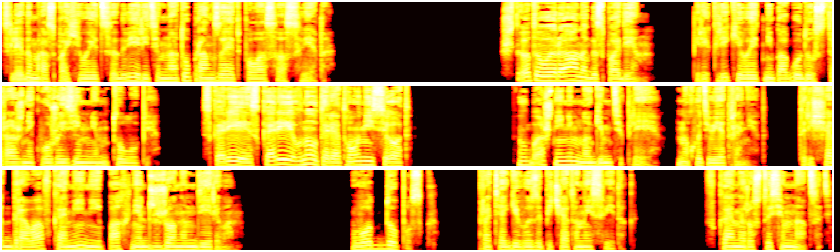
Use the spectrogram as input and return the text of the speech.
следом распахивается дверь, и темноту пронзает полоса света. «Что-то вы рано, господин!» — перекрикивает непогоду стражник в уже зимнем тулупе. «Скорее, скорее внутрь, а то унесет. В башне немногим теплее, но хоть ветра нет. Трещат дрова в камине и пахнет сжёным деревом. Вот допуск. Протягиваю запечатанный свиток. В камеру 117.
